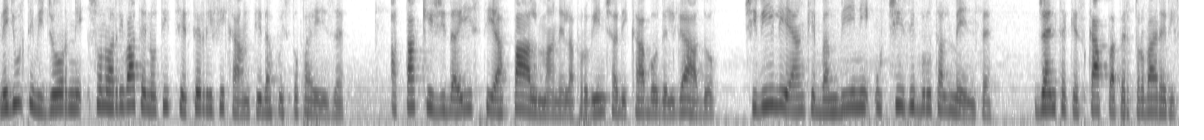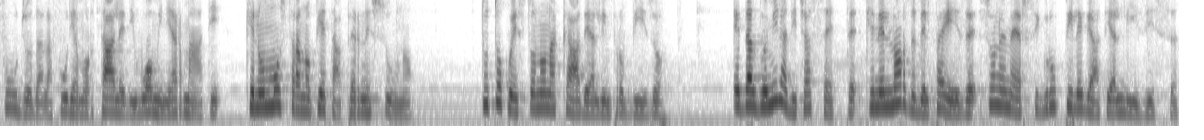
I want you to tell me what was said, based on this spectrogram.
Negli ultimi giorni sono arrivate notizie terrificanti da questo paese. Attacchi jihadisti a Palma, nella provincia di Cabo Delgado, civili e anche bambini uccisi brutalmente, gente che scappa per trovare rifugio dalla furia mortale di uomini armati che non mostrano pietà per nessuno. Tutto questo non accade all'improvviso. È dal 2017 che nel nord del paese sono emersi gruppi legati all'ISIS.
